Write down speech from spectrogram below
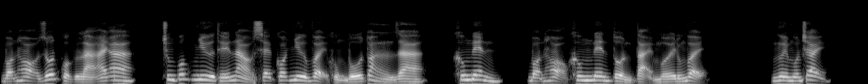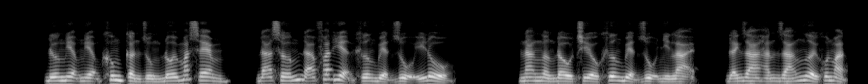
Bọn họ rốt cuộc là ai a? Trung Quốc như thế nào sẽ có như vậy khủng bố toàn ra, không nên, bọn họ không nên tồn tại mới đúng vậy. Người muốn chạy. Đường nghiệm nghiệm không cần dùng đôi mắt xem, đã sớm đã phát hiện Khương Biệt dụ ý đồ. Nàng ngẩng đầu chiều Khương Biệt dụ nhìn lại, đánh giá hắn dáng người khuôn mặt,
